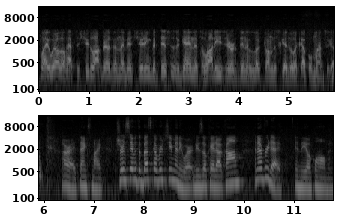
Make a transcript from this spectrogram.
play well. They'll have to shoot a lot better than they've been shooting. But this is a game that's a lot easier than it looked on the schedule a couple months ago. All right, thanks, Mike. Sure to stay with the best coverage team anywhere at newsok.com and every day in the Oklahoman.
